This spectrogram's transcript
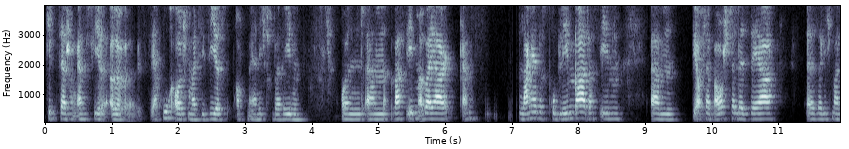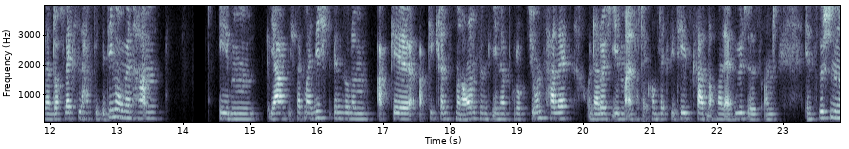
gibt es ja schon ganz viel, also ist ja hochautomatisiert, braucht man ja nicht drüber reden. Und ähm, was eben aber ja ganz lange das Problem war, dass eben ähm, wir auf der Baustelle sehr, äh, sage ich mal, dann doch wechselhafte Bedingungen haben. eben, ja, ich sag mal, nicht in so einem abge, abgegrenzten Raum sind wie in der Produktionshalle und dadurch eben einfach der Komplexitätsgrad nochmal erhöht ist. Und inzwischen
